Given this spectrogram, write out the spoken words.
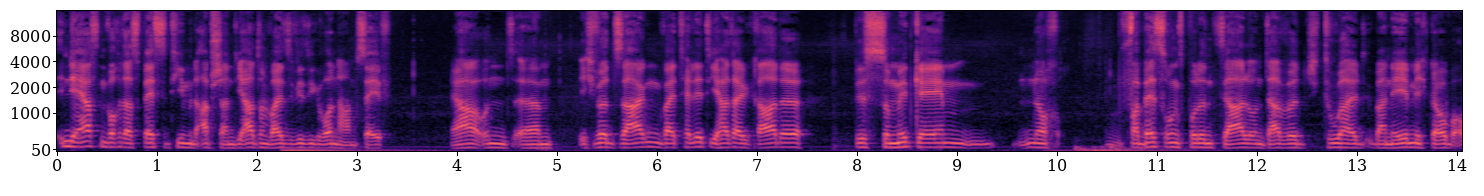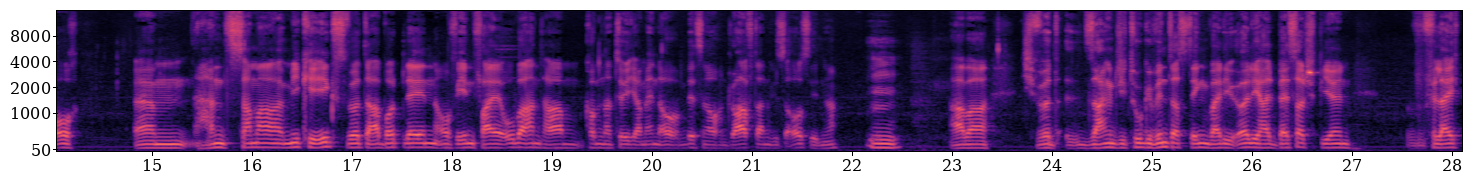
in der ersten Woche das beste Team mit Abstand, die Art und Weise, wie sie gewonnen haben, safe. Ja, und ähm, ich würde sagen, Vitality hat halt gerade bis zum Midgame noch Verbesserungspotenzial und da wird G2 halt übernehmen. Ich glaube auch, ähm, Hans Summer, Mickey X wird da Botlane auf jeden Fall Oberhand haben. Kommt natürlich am Ende auch ein bisschen auf den Draft an, wie es aussieht. Ne? Mhm. Aber ich würde sagen, G2 gewinnt das Ding, weil die Early halt besser spielen. Vielleicht,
